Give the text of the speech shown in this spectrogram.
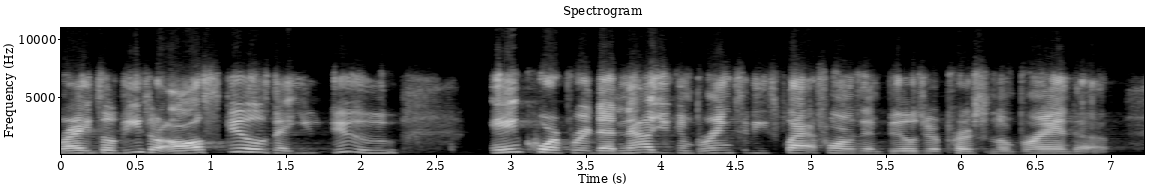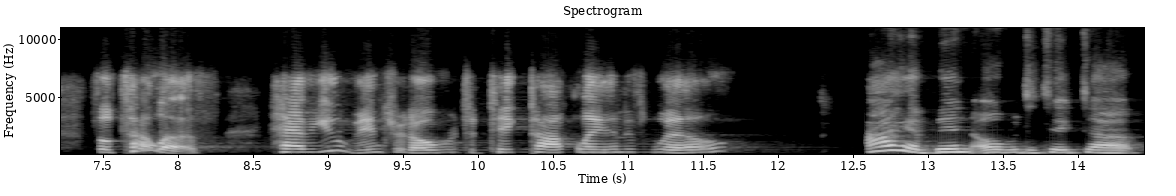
right? So these are all skills that you do in corporate that now you can bring to these platforms and build your personal brand up. So tell us, have you ventured over to TikTok land as well? I have been over to TikTok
